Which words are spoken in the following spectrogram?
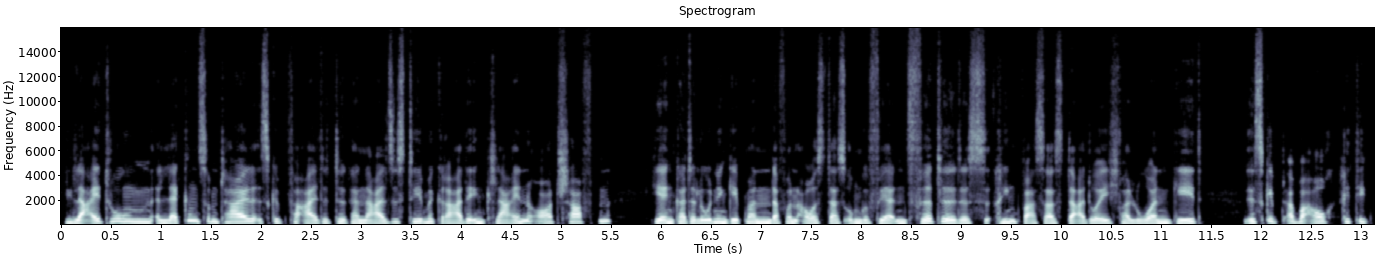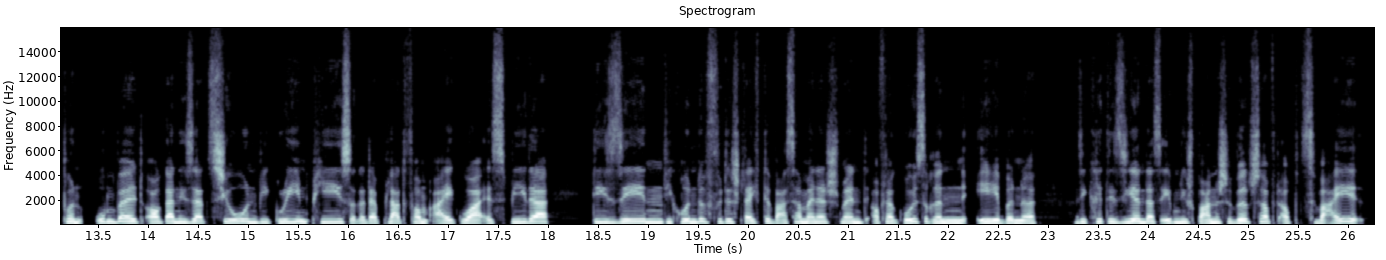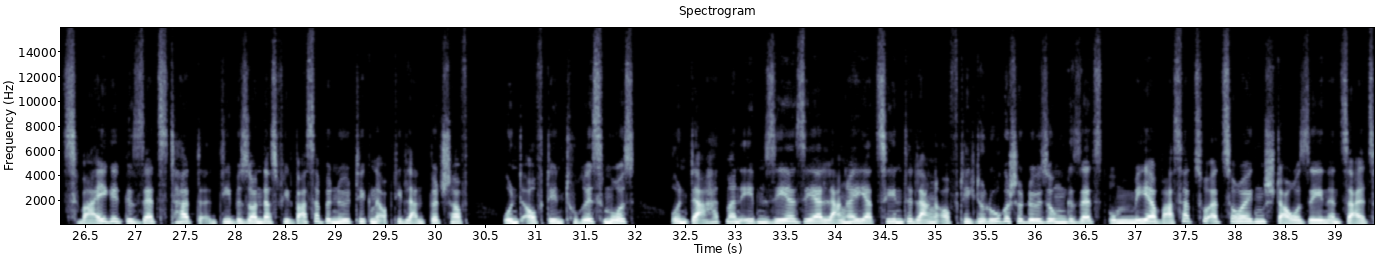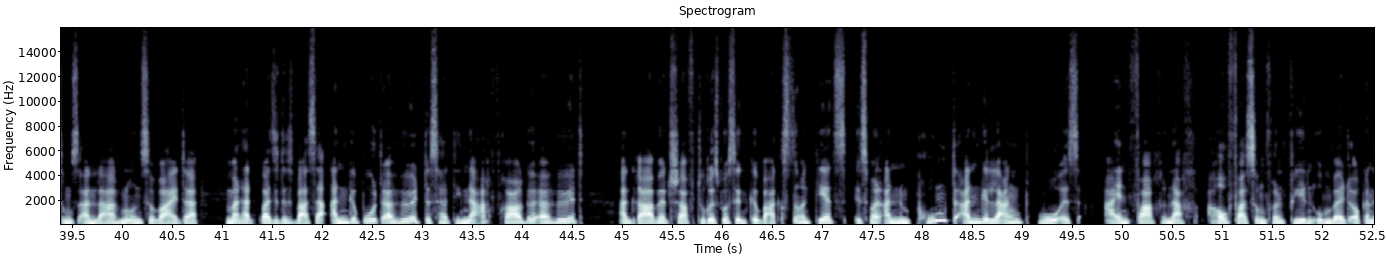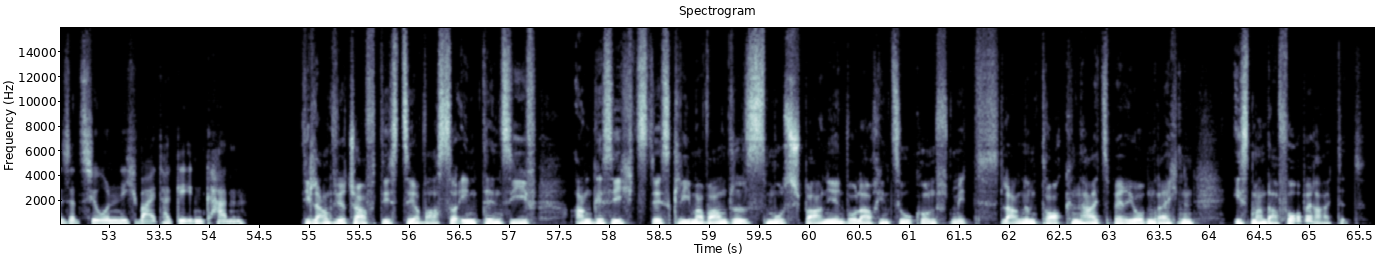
Die Leitungen lecken zum Teil. Es gibt veraltete Kanalsysteme, gerade in kleinen Ortschaften. Hier in Katalonien geht man davon aus, dass ungefähr ein Viertel des Trinkwassers dadurch verloren geht. Es gibt aber auch Kritik von Umweltorganisationen wie Greenpeace oder der Plattform Aigua es wieder. Die sehen die Gründe für das schlechte Wassermanagement auf einer größeren Ebene. Sie kritisieren, dass eben die spanische Wirtschaft auf zwei Zweige gesetzt hat, die besonders viel Wasser benötigen, auf die Landwirtschaft und auf den Tourismus. Und da hat man eben sehr, sehr lange, jahrzehntelang auf technologische Lösungen gesetzt, um mehr Wasser zu erzeugen, Stauseen, Entsalzungsanlagen und so weiter. Man hat quasi das Wasserangebot erhöht, das hat die Nachfrage erhöht. Agrarwirtschaft, Tourismus sind gewachsen und jetzt ist man an einem Punkt angelangt, wo es einfach nach Auffassung von vielen Umweltorganisationen nicht weitergehen kann. Die Landwirtschaft ist sehr wasserintensiv. Angesichts des Klimawandels muss Spanien wohl auch in Zukunft mit langen Trockenheitsperioden rechnen. Ist man da vorbereitet?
